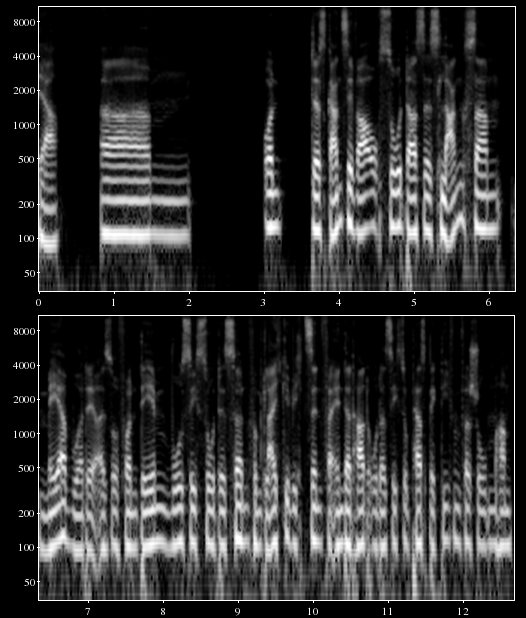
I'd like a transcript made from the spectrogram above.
Ja. Ähm, und das Ganze war auch so, dass es langsam mehr wurde, also von dem, wo sich so das Hirn vom Gleichgewichtssinn verändert hat oder sich so Perspektiven verschoben haben.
